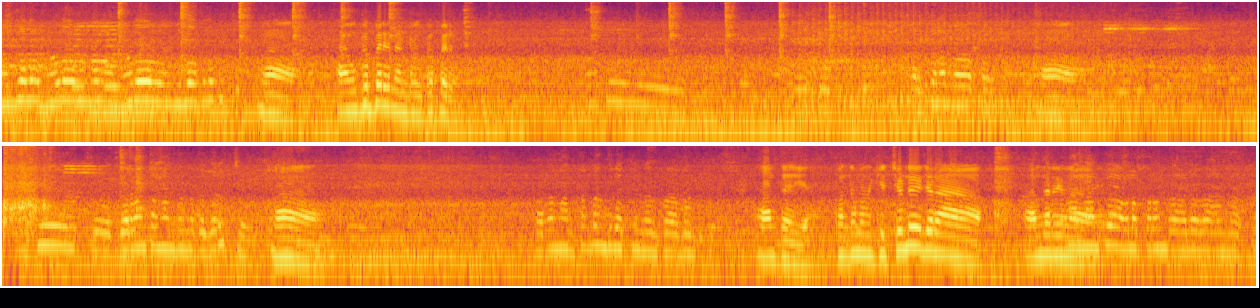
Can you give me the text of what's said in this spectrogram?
మధ్యలో మూడే ఉన్నాయి మూడే విలేజ్లకు ఇచ్చిండు ఆ, ఆ, ఇంకో పేరు ఏంటంటారు ఇంకో పేరు పరిసర ఆ, జ్వరంత మంది ఉన్న దగ్గర ఇచ్చాడు ఆ, పదం అంతా బంద్ అంతే ఇక కొంతమందికి ఇచ్చిండు జర అందరి అంటే అవలపురం రాలేవా అన్నట్టు.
